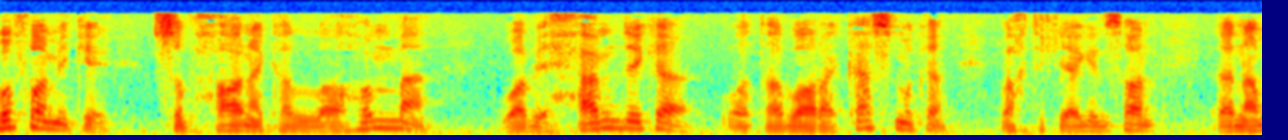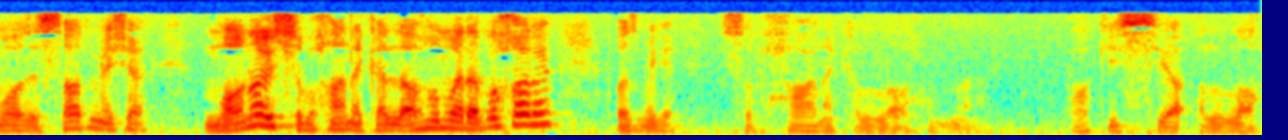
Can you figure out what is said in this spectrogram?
بفهمی که سبحانك اللهم و به حمدک و تبارک اسمک وقتی که یک انسان در نماز ساد میشه مانای سبحانک اللهم را بخوره باز میگه سبحانک اللهم پاکی الله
